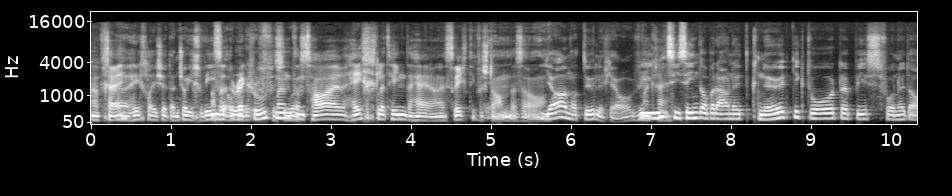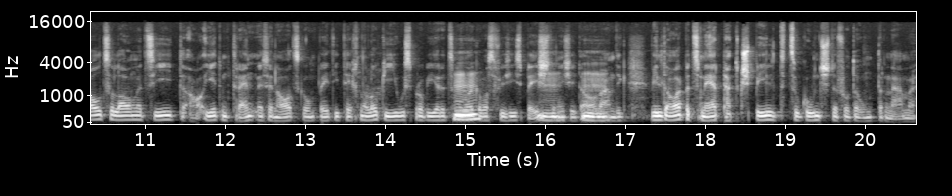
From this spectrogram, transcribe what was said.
Okay. Äh, Hecheln ist ja dann schon, ich will. Also Recruitment und HR hecheln hinterher, habe ich es richtig verstanden? So. Ja, natürlich, ja. Weil okay. sie sind aber auch nicht genötigt worden, bis vor nicht allzu langer Zeit jedem Trend müssen anzugehen und die Technologie ausprobieren, zu mhm. schauen, was für sie das Beste mhm. ist in der mhm. Anwendung. Weil der Arbeitsmarkt hat gespielt zugunsten der Unternehmen.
